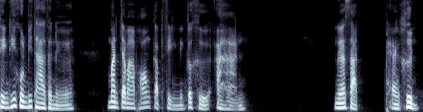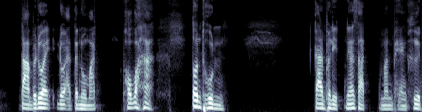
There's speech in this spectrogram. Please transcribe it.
สิ่งที่คุณพิธาเสนอ มันจะมาพร้อมกับสิ่งหนึ่งก็คืออาหาร เนื้อสัตว์แพงขึ้นตามไปด้วยโดยอัตโนมัติ เพราะว่าต้นทุน การผลิตเนื้อสัตว์มันแพงขึ้น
